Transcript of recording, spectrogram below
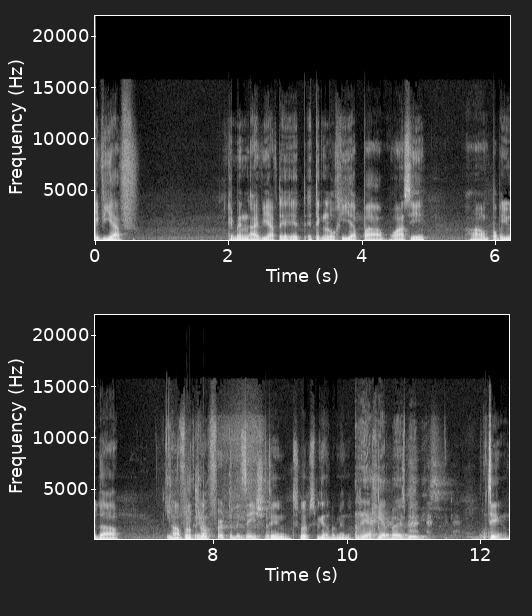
IVF. Que men IVF é, tecnologia para, assim, uh, para ajudar In Ah, vitro fertilization. Sim, desculpa explicar para mim. Os babies. Sim.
